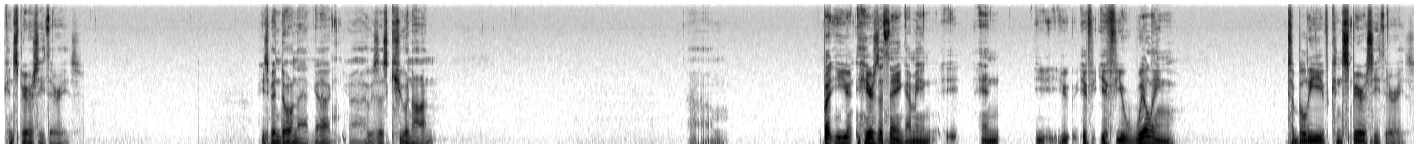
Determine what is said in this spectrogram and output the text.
conspiracy theories. He's been doing that. Uh, uh, who's this QAnon? Um, but you, here's the thing. I mean, and you, you, if if you're willing to believe conspiracy theories,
